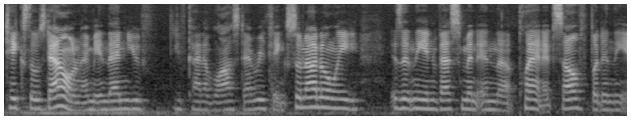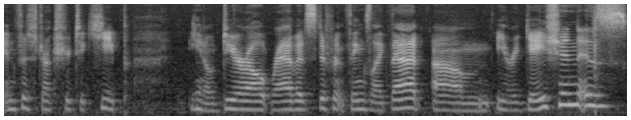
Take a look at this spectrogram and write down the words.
takes those down. I mean, then you've you've kind of lost everything. So not only is it the investment in the plant itself, but in the infrastructure to keep you know deer out, rabbits, different things like that. Um, irrigation is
